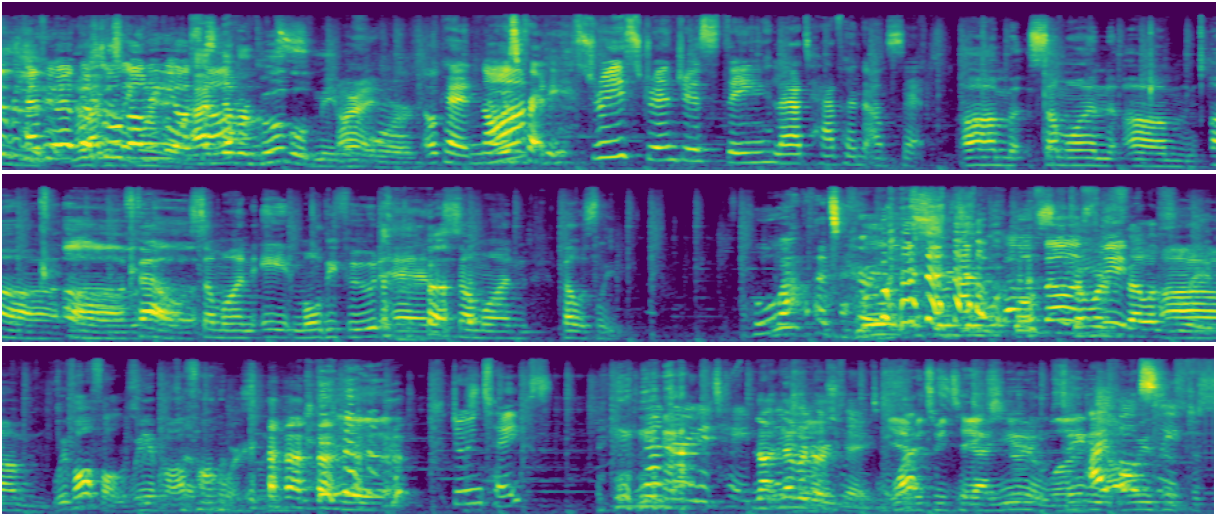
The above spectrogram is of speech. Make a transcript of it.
never Have you ever That's just like Googling Google. yourself? I've never Googled me All right. before. Okay, I was ready. three strangest things that happened on set. Um, someone, um, uh, uh, Uh, fell. uh, someone ate moldy food, and someone fell asleep. Who? Wow, that's Who, great. Who fell Someone asleep? fell asleep. Um, We've all fallen asleep. we have all fallen set asleep. During takes? Not during a take. Not- like never during between take. takes. Yeah, between takes. Yeah, you. Sadie I fall always asleep just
